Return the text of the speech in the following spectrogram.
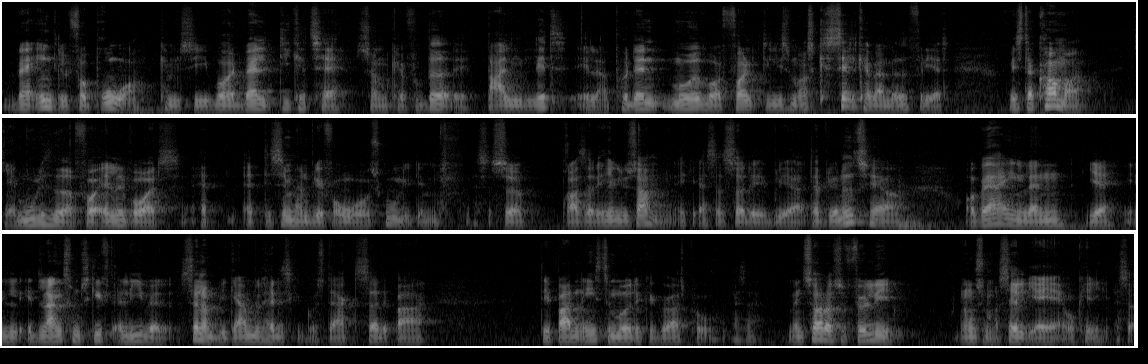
hver enkelt forbruger, kan man sige, hvor et valg, de kan tage, som kan forbedre det bare lige lidt, eller på den måde, hvor folk de ligesom også selv kan være med, fordi at hvis der kommer ja, muligheder for alle, hvor at, at, at det simpelthen bliver for uoverskueligt, jamen, altså, så presser det hele jo sammen, ikke? Altså, så det bliver, der bliver nødt til at, at være en eller anden, ja, et, et langsomt skift alligevel. Selvom vi gerne vil have, at det skal gå stærkt, så er det bare, det er bare den eneste måde, det kan gøres på. Altså. Men så er der selvfølgelig nogen som mig selv, ja, ja, okay, altså,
